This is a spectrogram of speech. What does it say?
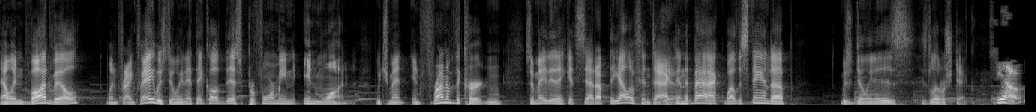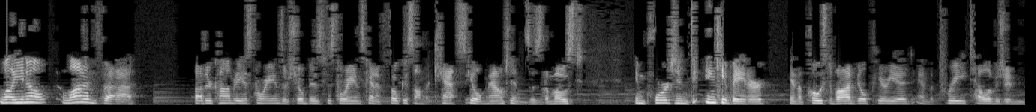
Now in vaudeville, when Frank Fay was doing it, they called this performing in one, which meant in front of the curtain. So maybe they could set up the elephant act Yeah. in the back while the stand up was doing his his little shtick. Yeah, well, you know, a lot of uh, other comedy historians or showbiz historians kind of focus on the Catskill Mountains as the most important incubator in the post vaudeville period and the pre television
